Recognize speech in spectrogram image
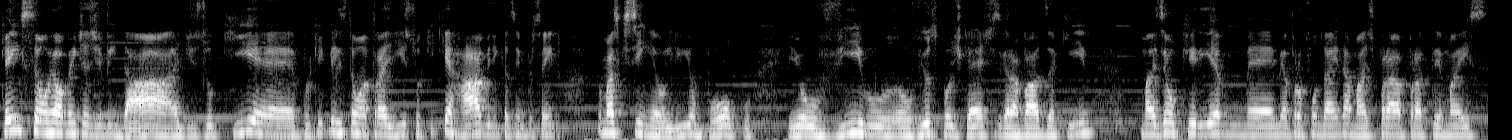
quem são realmente as divindades, o que é, por que, que eles estão atrás disso, o que, que é Ravnica 100%. Por mais que sim, eu li um pouco, eu ouvi, ouvi os podcasts gravados aqui, mas eu queria me, me aprofundar ainda mais para ter mais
